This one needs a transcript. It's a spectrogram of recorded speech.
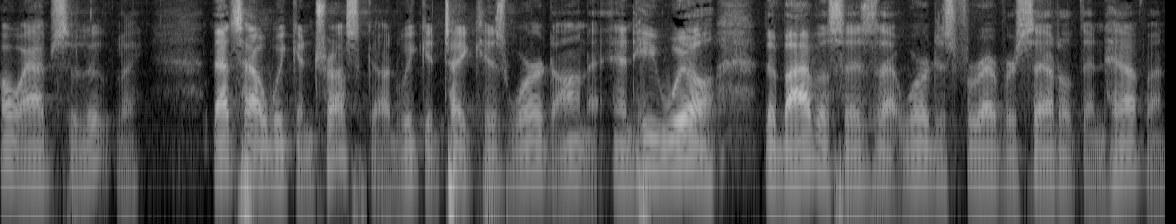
Oh, absolutely. That's how we can trust God. We can take His word on it. And He will. The Bible says that word is forever settled in heaven.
